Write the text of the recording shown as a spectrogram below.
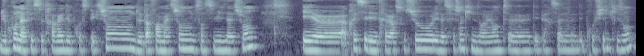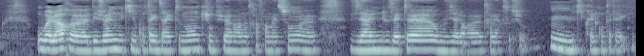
Du coup, on a fait ce travail de prospection, d'information, de, sensibilisation. Et euh, après, c'est les travailleurs sociaux, les associations qui nous orientent euh, des personnes, des profils qu'ils ont. Ou alors euh, des jeunes qui nous contactent directement, qui ont pu avoir notre information euh, via une newsletter ou via leurs euh, travailleurs sociaux et qui prennent contact avec nous.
